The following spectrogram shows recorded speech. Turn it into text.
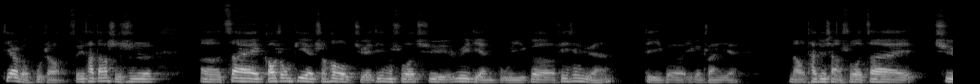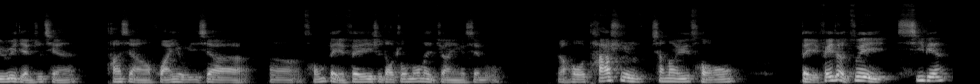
第二个护照，所以他当时是呃在高中毕业之后决定说去瑞典读一个飞行员的一个一个专业，然后他就想说在去瑞典之前，他想环游一下呃从北非一直到中东的这样一个线路，然后他是相当于从北非的最西边，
